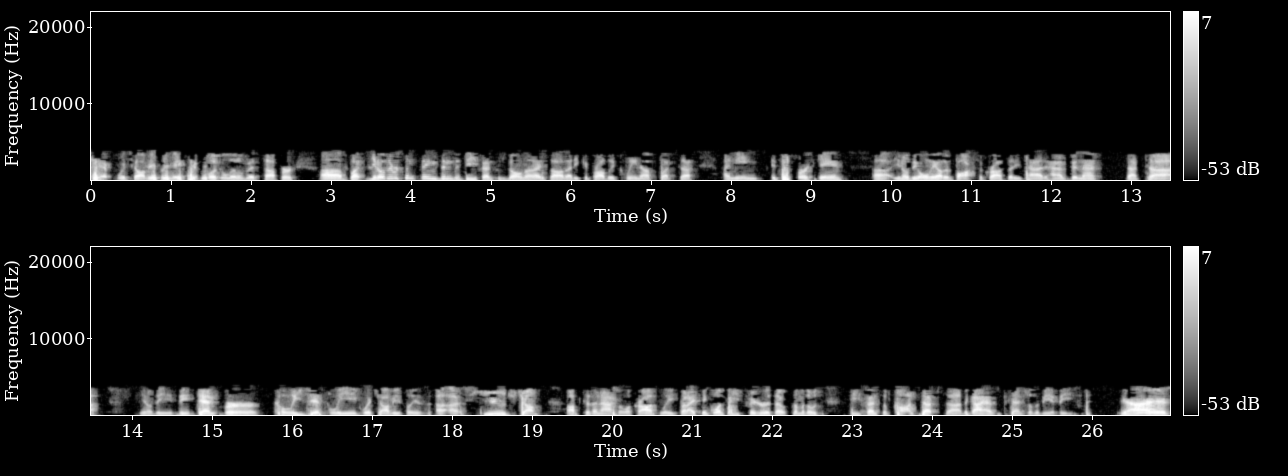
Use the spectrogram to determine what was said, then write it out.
chip, which obviously makes him look a little bit tougher. Uh, but you know, there were some things in the defensive zone that I saw that he could probably clean up. But uh, I mean, it's his first game. Uh, you know, the only other box across that he's had has been that that uh, you know the the Denver Collegiate League, which obviously is a, a huge jump up to the National Lacrosse League. But I think once he figures out some of those defensive concepts, uh, the guy has the potential to be a beast. Yeah, it's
